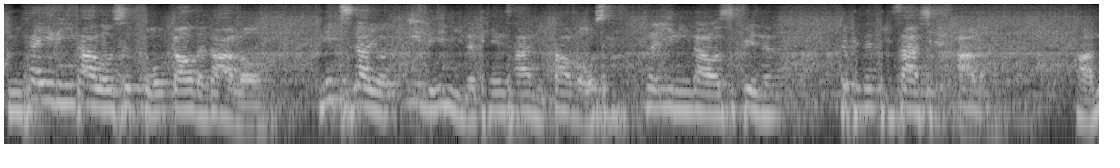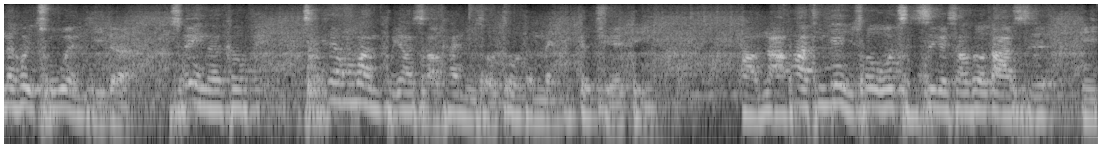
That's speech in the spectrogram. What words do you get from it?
你看一零一大楼是多高的大楼，你只要有一厘米的偏差，你到楼上那一零一大楼是变成就变成比萨斜塔了，好，那会出问题的。所以呢，各位千万不要小看你所做的每一个决定，好，哪怕今天你说我只是一个销售大师，你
